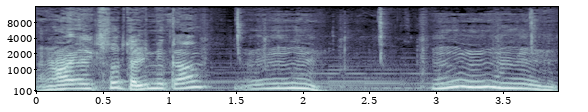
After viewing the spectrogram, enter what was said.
아, 이 소리 들립니까? 음, 음,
